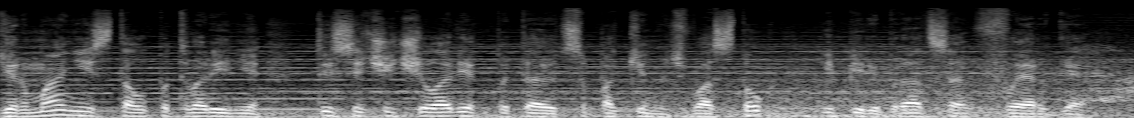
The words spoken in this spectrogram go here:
Германий столпотворение. Тысячи человек пытаются покинуть Восток и перебраться в ФРГ.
